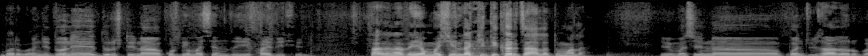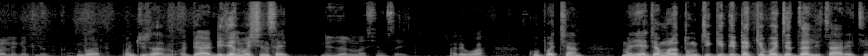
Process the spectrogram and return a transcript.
बरोबर. म्हणजे दोन्ही दृष्टीनं कुट्टी मशीनचं हे फायदेशीर आहे. साधारण आता या मशीनला किती खर्च आला तुम्हाला? हे मशीन अं, पंचवीस हजार रुपयाला घेतलं होतं. बर पंचवीस हजार. त्या डिझेल मशीन सहित डिझेल मशीन सहित अरे वा खूपच छान. म्हणजे याच्यामुळे तुमची किती टक्के बचत झाली चाऱ्याची?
